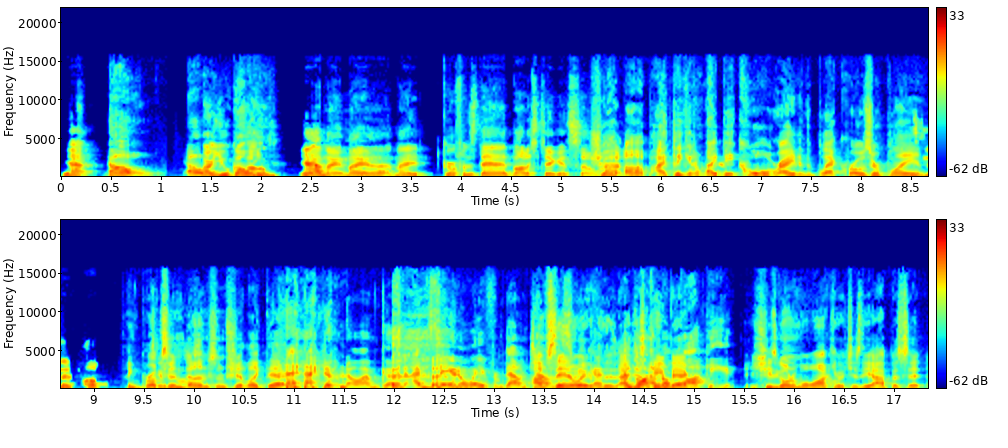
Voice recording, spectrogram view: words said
Yeah, No. No. Are you going? yeah. My my uh, my girlfriend's dad bought us tickets, so Shut up! I think it might be cool, right? The Black Crowes are playing. "Oh, I think Brooks gonna and be done some shit like that. I don't know. I'm good. I'm staying away from downtown. I'm staying this away from this. I I'm just going to came back. Milwaukee. She's going to Milwaukee, which is the opposite.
